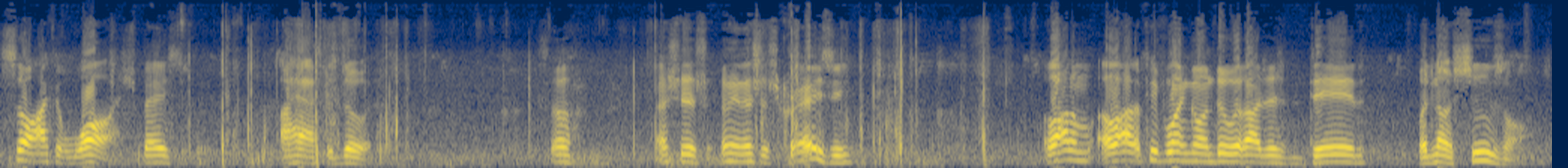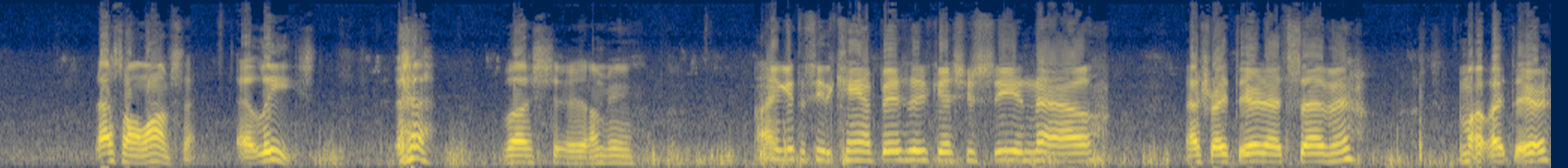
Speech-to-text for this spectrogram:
so I could wash. Basically, I have to do it. So that's just, I mean, that's just crazy. A lot of a lot of people ain't gonna do what I just did with no shoes on. That's all I'm saying at least. but shit, I mean, I didn't get to see the campus. I guess you see it now. That's right there. That's seven. Am I right there?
